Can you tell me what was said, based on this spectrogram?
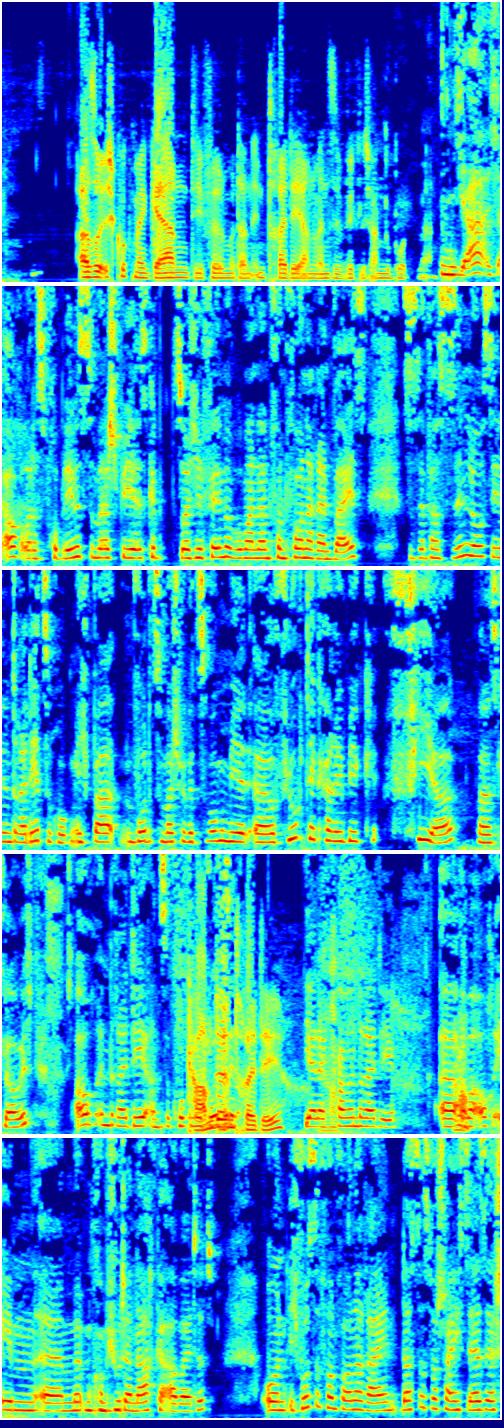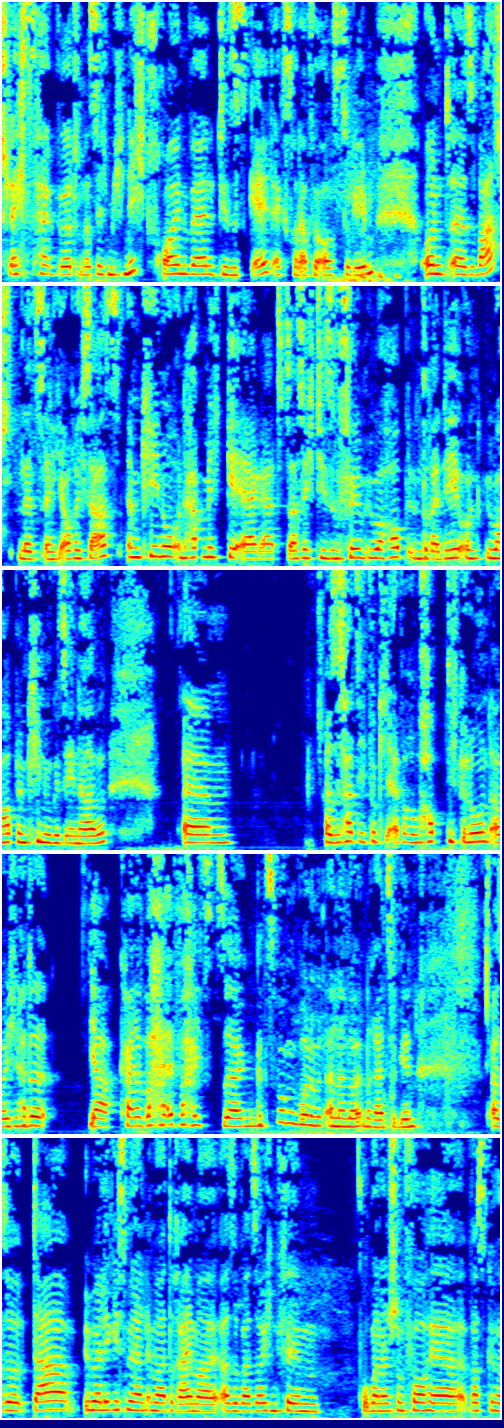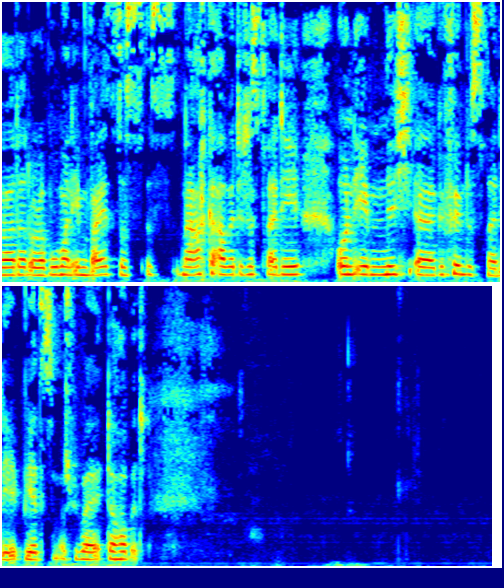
Also ich gucke mir gern die Filme dann in 3D an, wenn sie wirklich angeboten werden. Ja, ich auch, aber das Problem ist zum Beispiel, es gibt solche Filme, wo man dann von vornherein weiß, es ist einfach sinnlos, den in 3D zu gucken. Ich war, wurde zum Beispiel gezwungen, mir äh, Fluch der Karibik 4, war das glaube ich, auch in 3D anzugucken. Kam der in es- 3D? Ja, der Ja. kam in 3D. Äh, Aber auch eben äh, mit dem Computer nachgearbeitet. Und ich wusste von vornherein, dass das wahrscheinlich sehr, sehr schlecht sein wird und dass ich mich nicht freuen werde, dieses Geld extra dafür auszugeben. und äh, so war es letztendlich auch. Ich saß im Kino und habe mich geärgert, dass ich diesen Film überhaupt in 3D und überhaupt im Kino gesehen habe. Ähm, also es hat sich wirklich einfach überhaupt nicht gelohnt, aber ich hatte ja keine Wahl, weil ich sozusagen gezwungen wurde, mit anderen Leuten reinzugehen. Also da überlege ich es mir dann immer dreimal. Also bei solchen Filmen, wo man dann schon vorher was gehört hat oder wo man eben weiß, das ist nachgearbeitetes 3D und eben nicht äh, gefilmtes 3D, wie jetzt zum Beispiel bei Der Hobbit.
